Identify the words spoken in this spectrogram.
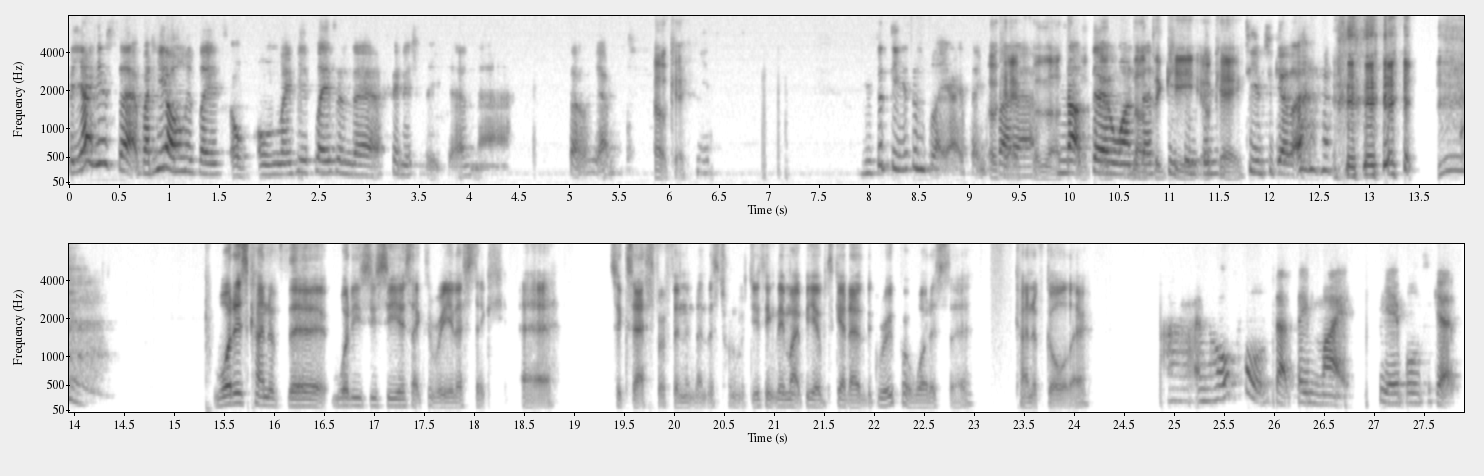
but yeah, he's the but he only plays oh, only he plays in the Finnish league, and uh, so yeah, okay. he's a decent player, I think, but, uh, but not, not- the not- one not that's the key, okay. team together. what is kind of the what do you see as like the realistic uh success for Finland in this tournament? Do you think they might be able to get out of the group or what is the kind of goal there? Uh, I'm hopeful that they might be able to get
